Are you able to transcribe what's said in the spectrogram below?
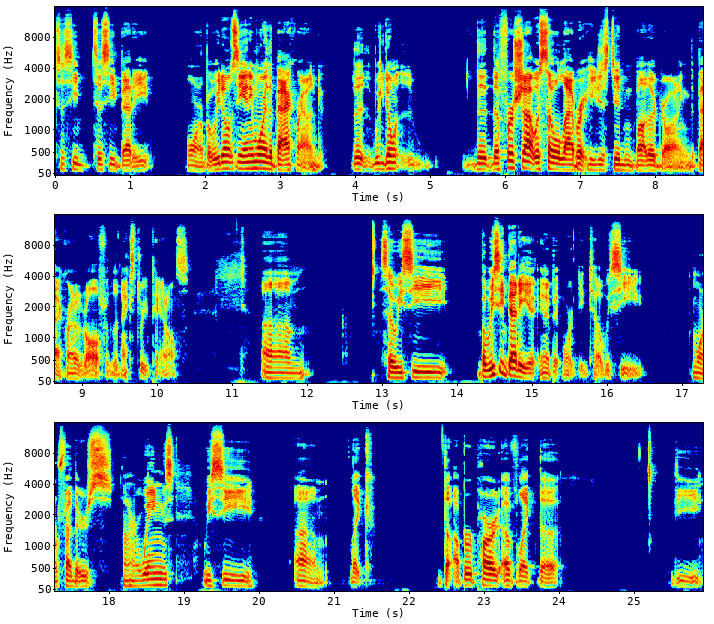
to see to see Betty more, but we don't see any more in the background. The we don't. The the first shot was so elaborate he just didn't bother drawing the background at all for the next three panels. Um, so we see, but we see Betty in a bit more detail. We see more feathers on her wings. We see, um, like the upper part of like the the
